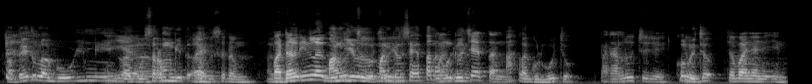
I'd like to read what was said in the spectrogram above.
Katanya itu lagu ini, Iya, lagu serem gitu. Lagu Eh, serem. lagu- Padahal ini lagu manggil lucu. manggil setan Manggil setan. Ah, lagu lucu. Padahal lucu cuy. Kok lucu? Coba nyanyiin.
